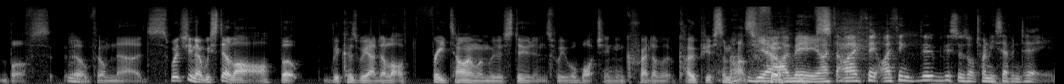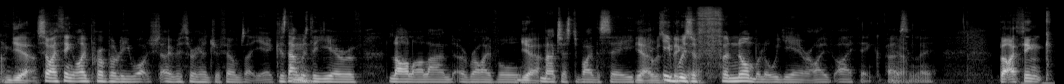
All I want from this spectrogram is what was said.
buffs, Mm. uh, film nerds, which you know we still are, but because we had a lot of free time when we were students, we were watching incredible, copious amounts of films. Yeah, films. I mean, I, th- I think I think th- this was what 2017. Yeah. So I think I probably watched over 300 films that year because that was the year of La La Land, Arrival, Hmm. Yeah. Manchester by the Sea. Yeah, it was a it big was a phenomenal year. I I think personally. But I think,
